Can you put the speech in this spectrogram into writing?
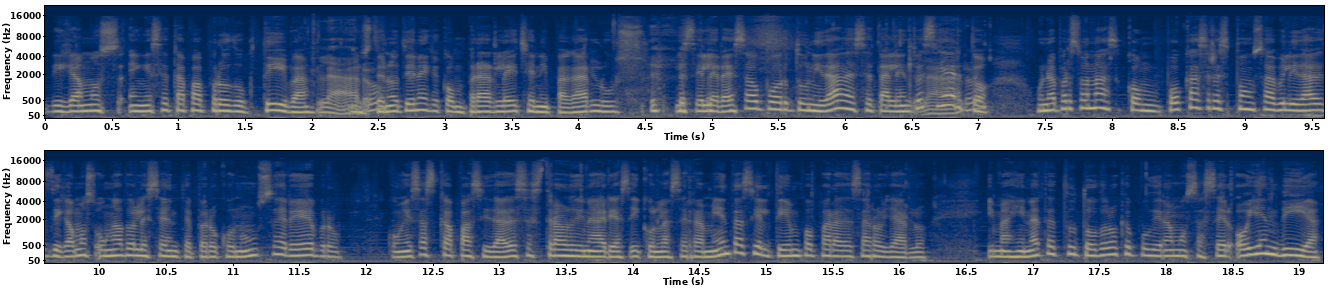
digamos, en esa etapa productiva, Claro. y usted no tiene que comprar leche ni pagar luz, y se le da esa oportunidad, ese talento, es cierto. Una persona con pocas responsabilidades, digamos, un adolescente, pero con un cerebro, con esas capacidades extraordinarias y con las herramientas y el tiempo para desarrollarlo, imagínate tú todo lo que pudiéramos hacer hoy en día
